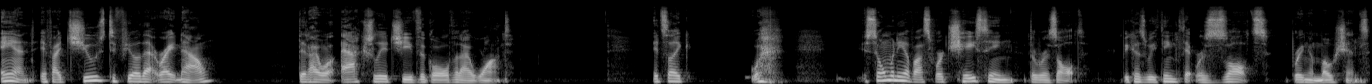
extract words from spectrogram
And if I choose to feel that right now, then I will actually achieve the goal that I want. It's like so many of us were chasing the result because we think that results bring emotions.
